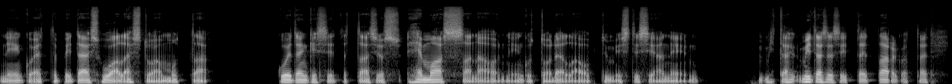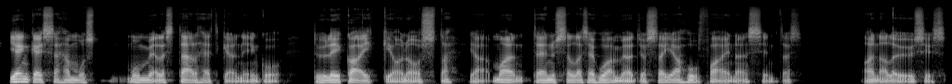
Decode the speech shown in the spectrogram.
niin kuin, että pitäisi huolestua, mutta kuitenkin sitten taas, jos he massana on niin kuin todella optimistisia, niin mitä, mitä se sitten tarkoittaa. Et Jenkeissähän must, mun mielestä tällä hetkellä niin kuin tyyli kaikki on osta. Ja mä oon tehnyt sellaisen huomioon, että jossain Yahoo Financein tässä analyysis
